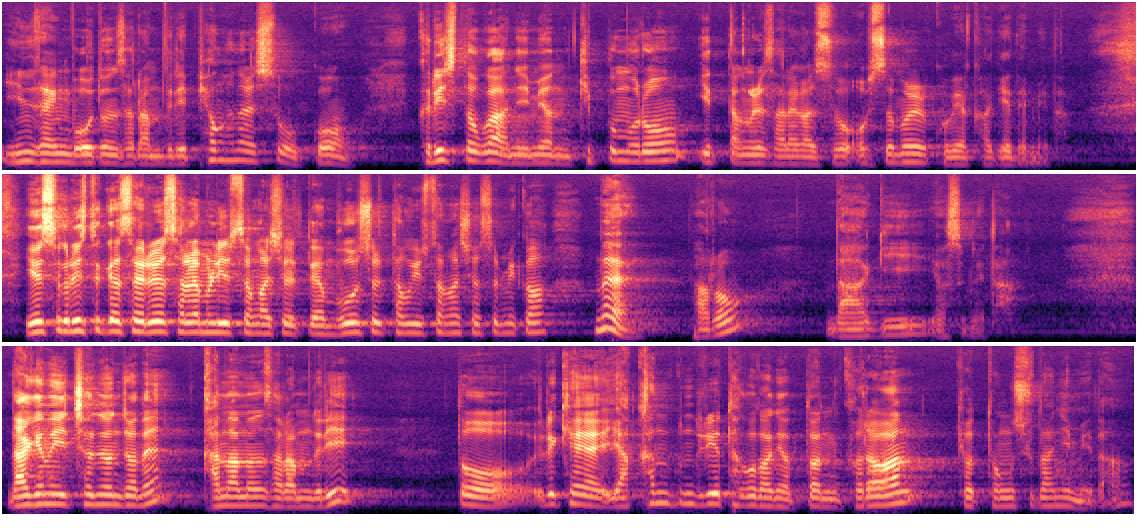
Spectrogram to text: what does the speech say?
인생 모든 사람들이 평안할 수 없고 그리스도가 아니면 기쁨으로 이 땅을 살아갈 수 없음을 고백하게 됩니다. 예수 그리스도께서 예루살렘을 입성하실 때 무엇을 타고 입성하셨습니까? 네, 바로 나귀였습니다. 나귀는 2000년 전에 가난한 사람들이 또 이렇게 약한 분들이 타고 다녔던 그러한 교통수단입니다.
